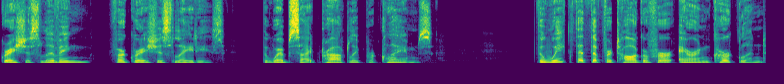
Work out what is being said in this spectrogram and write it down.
Gracious living for gracious ladies, the website proudly proclaims. The week that the photographer Erin Kirkland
